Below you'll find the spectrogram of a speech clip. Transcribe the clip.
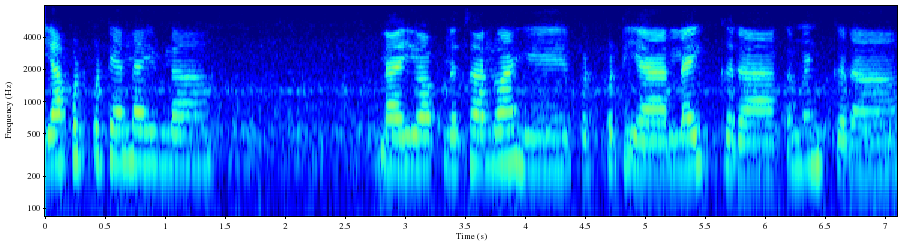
या पटपट या लाईव्हला लाईव्ह आपलं चालू आहे. पटपट या. लाईक करा कमेंट करा.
